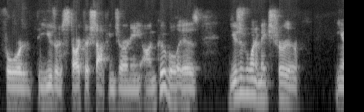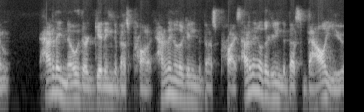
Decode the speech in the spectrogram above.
for the user to start their shopping journey on Google. Is users want to make sure you know how do they know they're getting the best product? How do they know they're getting the best price? How do they know they're getting the best value?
